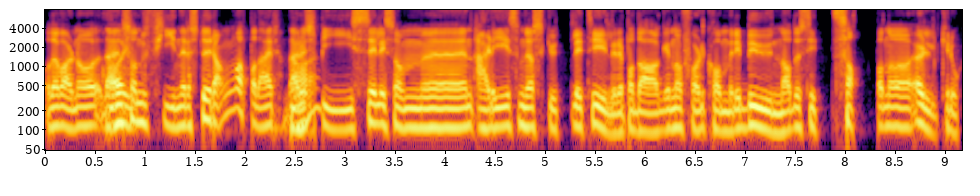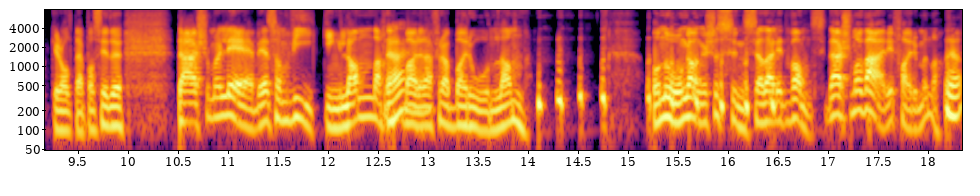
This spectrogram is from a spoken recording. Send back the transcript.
Og det, var noe, det er Oi. en sånn fin restaurant oppå der, der Ja. du spiser liksom eh, en elg som de har skutt litt tidligere på dagen, og folk kommer i bunad, du sitter satt på noen ølkrukker, holdt jeg på å si. Du, det er som å leve i et sånn vikingland, da, ja. bare det er fra baronland. Og noen ganger så syns jeg det er litt vanskelig. Det er som å være i Farmen, da. Ja.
